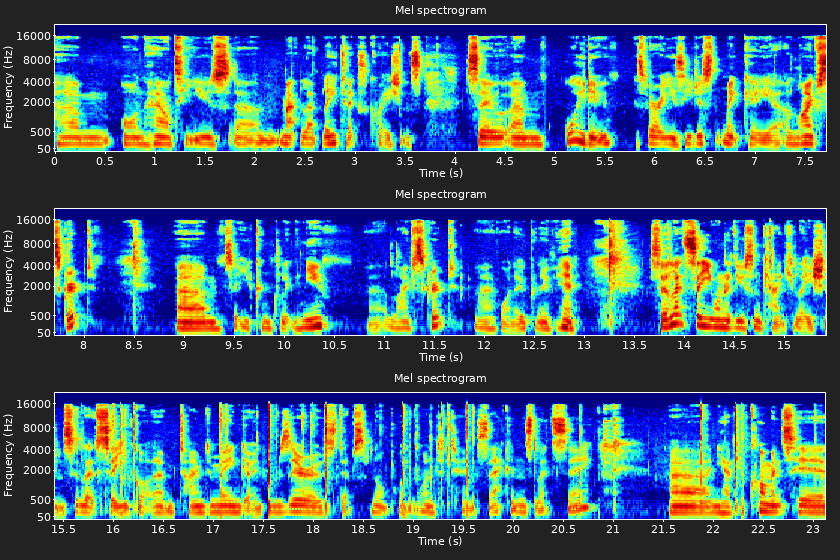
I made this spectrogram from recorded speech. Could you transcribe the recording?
um, on how to use um, MATLAB latex equations. So um, all you do is very easy. You just make a, a live script. Um, so you can click New, uh, Live Script. I have one open over here. So let's say you want to do some calculations. So let's say you've got um, time domain going from 0 steps 0.1 to 10 seconds, let's say. Uh, and you have your comments here,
